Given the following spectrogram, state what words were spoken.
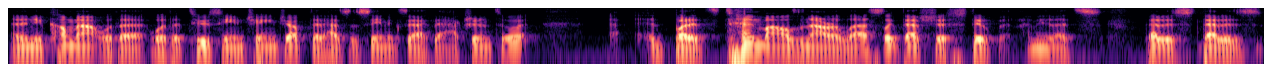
and then you come out with a with a two seam changeup that has the same exact action to it, but it's ten miles an hour less. Like that's just stupid. I mean, that's that is that is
